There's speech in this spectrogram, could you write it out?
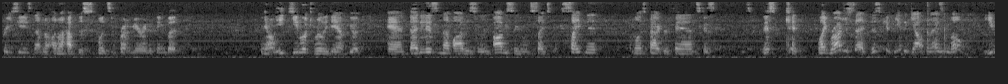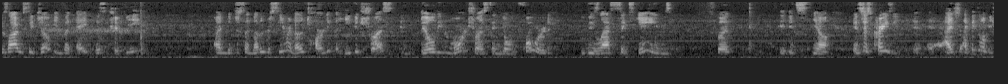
the preseason. I don't have the splits in front of me or anything, but you know, he, he looked really damn good. And that is enough, obviously, obviously to incite some excitement amongst Packer fans because this could, like Roger said, this could be the galvanizing moment. He was obviously joking, but hey, this could be a, just another receiver, another target that he could trust and build even more trust in going forward with these last six games. But it's you know it's just crazy. I, I think it'll be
